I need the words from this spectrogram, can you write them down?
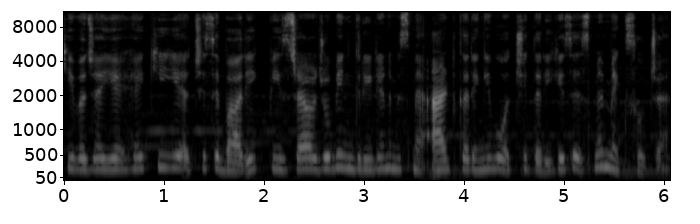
की वजह यह है कि ये अच्छे से बारीक पीस जाए और जो भी इंग्रेडिएंट हम इसमें ऐड करेंगे वो अच्छी तरीके से इसमें मिक्स हो जाए।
